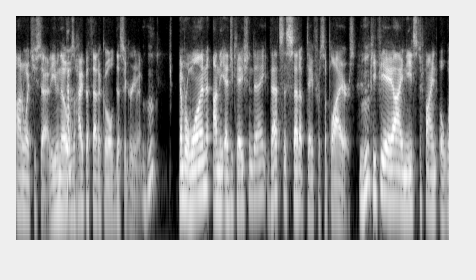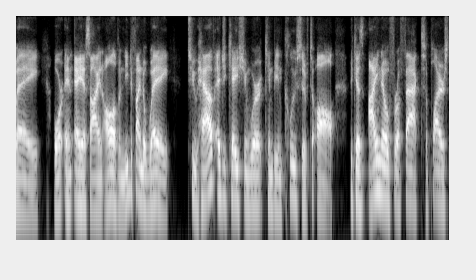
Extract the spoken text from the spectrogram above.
on what you said, even though it was a hypothetical disagreement. Mhm. Number one, on the education day, that's a setup day for suppliers. Mhm. PPAI needs to find a way, or an ASI and all of them need to find a way to have education where it can be inclusive to all. Because I know for a fact suppliers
